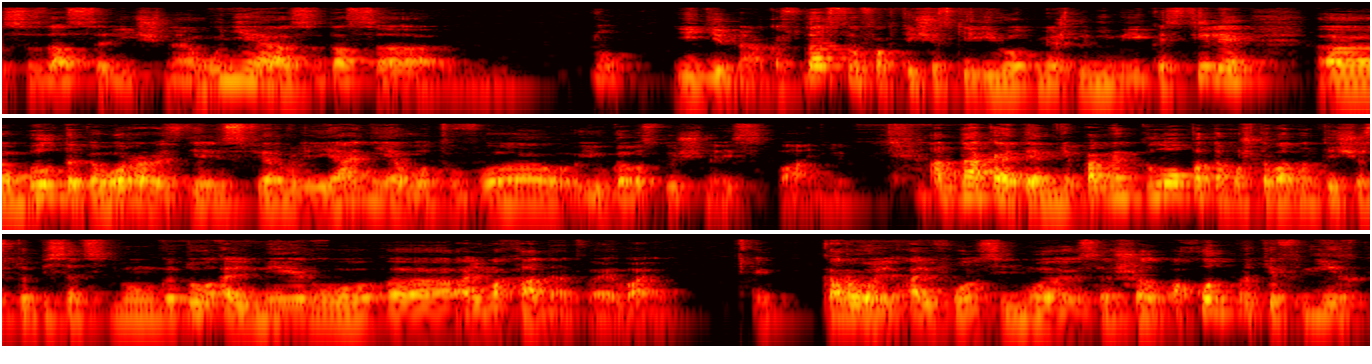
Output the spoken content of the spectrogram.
создастся личная уния, создастся единое государство фактически, и вот между ними и Кастилией э, был договор о разделе сфер влияния вот в юго-восточной Испании. Однако это им не помогло, потому что в 1157 году Альмейру э, Альмахады отвоевали. Король Альфонс VII совершал поход против них,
